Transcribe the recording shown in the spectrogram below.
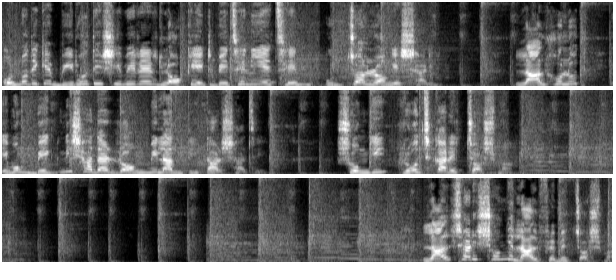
অন্যদিকে বিরোধী শিবিরের লকেট বেছে নিয়েছেন উজ্জ্বল রঙের শাড়ি। লাল হলুদ এবং বেগনি সাদার রং মিলান্তি তার সাজে। সঙ্গী রোজকারের চশমা। লাল শাড়ির সঙ্গে লাল ফ্রেমের চশমা।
